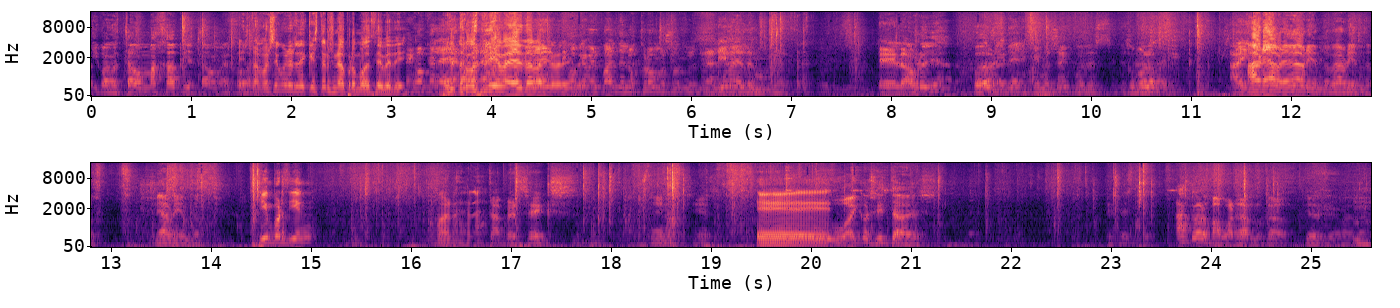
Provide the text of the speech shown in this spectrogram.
y cuando estamos más happy estamos mejor. ¿Estamos seguros de que esto es una promo de CBD? Tengo que leer. Estamos, tengo, que estamos leer, tengo que ver cuál de los cromos son los de la Liga y el del Mundial. Eh, ¿Lo abro ya? ¿Puedo abrir? Es que no sé, puedes. ¿Cómo lo.? Ahí. Abre, abre, ve abriendo, ve abriendo. Ve abriendo. 100%. Bueno, nada, nada. Tupper Sex. Esto yo no sé si es. Eh, Uh, hay cositas. ¿Qué es esto? Ah, claro, para guardarlo, claro. Yo decía, vale, vale.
